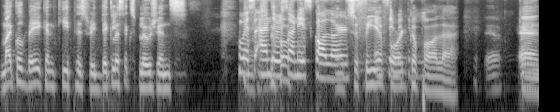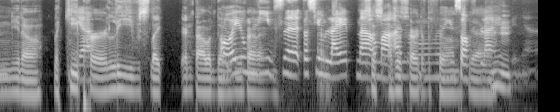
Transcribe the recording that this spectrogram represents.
Michael Bay can keep his ridiculous explosions. Wes Anderson, his And colors. Sofia and Ford symmetry. Coppola And and you know, like keep Yeah. her leaves like ang tawag doon. Oo, yung yung parang- leaves na, tas yung light na As a- as a start of the film, yung soft yeah. light, Mhm. ganyan.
